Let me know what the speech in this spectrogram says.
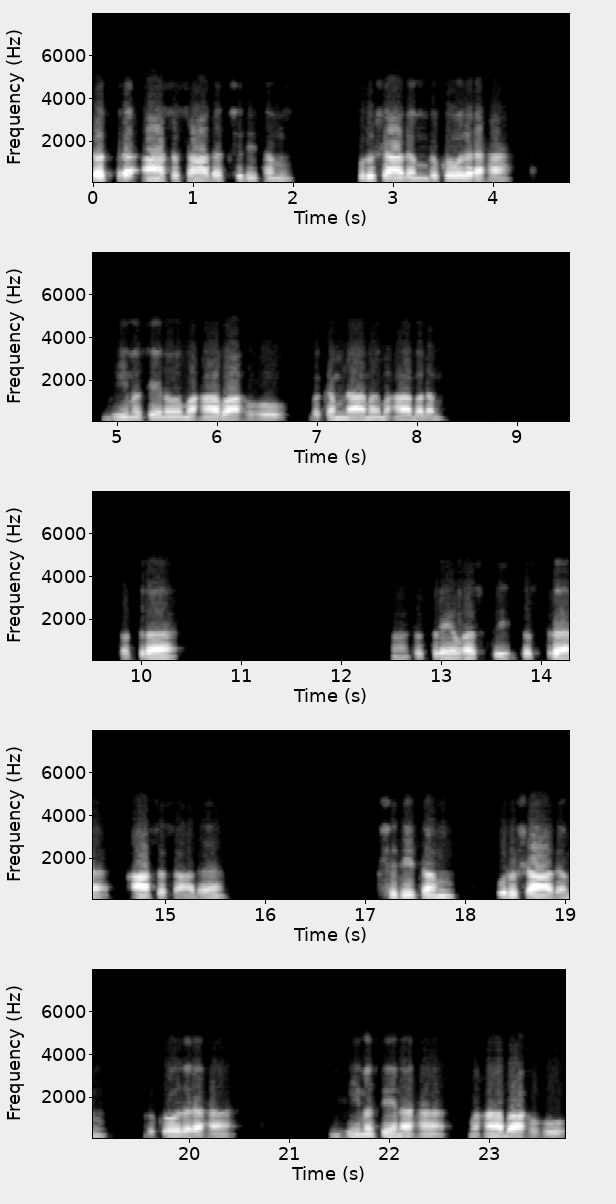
तत्र आससादक्षुदितं पुरुषादं रुकोदरः भीमसेनो महाबाहुः। बकं नाम महाबलं तत्र तत्रैव अस्ति। तत्र आससाद, क्षुधितं पुरुषादं रुकोदरः भीमसेनः महाबाहुः,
